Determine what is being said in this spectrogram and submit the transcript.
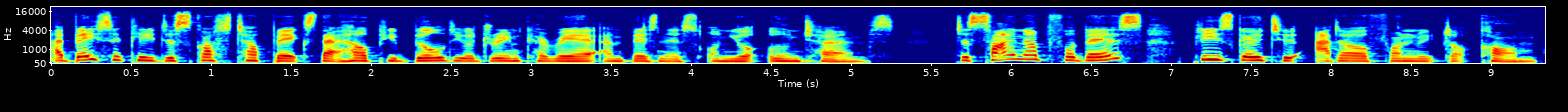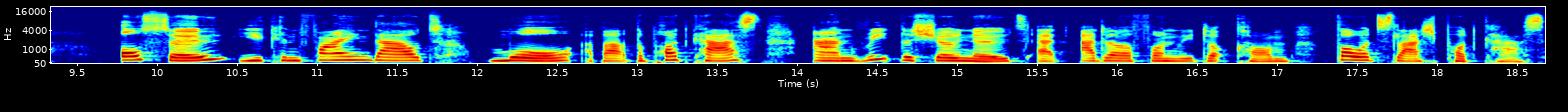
I basically discuss topics that help you build your dream career and business on your own terms. To sign up for this, please go to adaofonri.com. Also, you can find out more about the podcast and read the show notes at adaofonri.com forward slash podcast.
